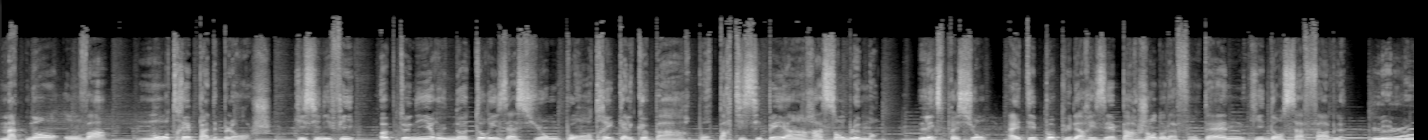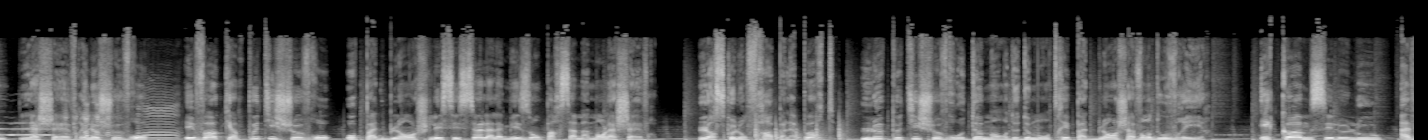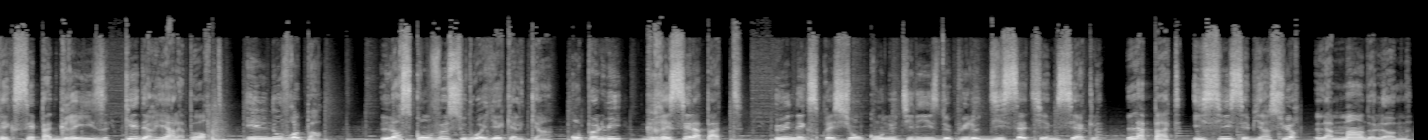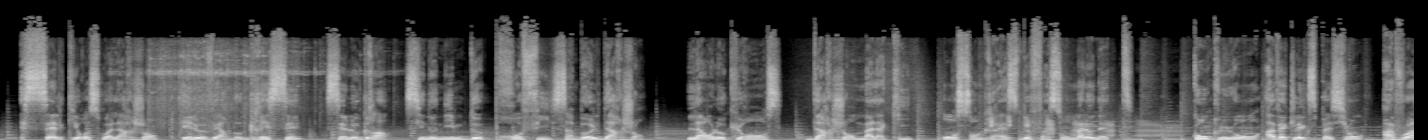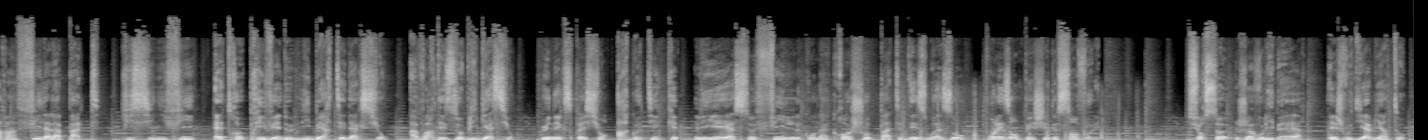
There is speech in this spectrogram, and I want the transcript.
Maintenant, on va montrer patte blanche qui signifie obtenir une autorisation pour entrer quelque part, pour participer à un rassemblement. L'expression a été popularisée par Jean de La Fontaine qui, dans sa fable Le loup, la chèvre et le chevreau, évoque un petit chevreau aux pattes blanches laissé seul à la maison par sa maman la chèvre. Lorsque l'on frappe à la porte, le petit chevreau demande de montrer patte blanche avant d'ouvrir. Et comme c'est le loup avec ses pattes grises qui est derrière la porte, il n'ouvre pas. Lorsqu'on veut soudoyer quelqu'un, on peut lui graisser la patte, une expression qu'on utilise depuis le XVIIe siècle. La patte ici, c'est bien sûr la main de l'homme, celle qui reçoit l'argent, et le verbe graisser, c'est le gras, synonyme de profit, symbole d'argent. Là, en l'occurrence, d'argent mal acquis, on s'engraisse de façon malhonnête. Concluons avec l'expression avoir un fil à la patte qui signifie être privé de liberté d'action, avoir des obligations. Une expression argotique liée à ce fil qu'on accroche aux pattes des oiseaux pour les empêcher de s'envoler. Sur ce, je vous libère et je vous dis à bientôt.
